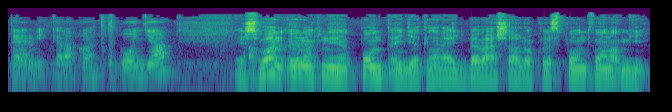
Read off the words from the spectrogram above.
termékkel akadt gondja És van önöknél pont egyetlen egy bevásárlóközpont van, ami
